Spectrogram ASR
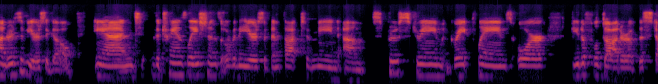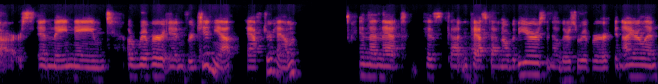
hundreds of years ago. And the translations over the years have been thought to mean um, spruce stream, Great Plains, or beautiful daughter of the stars. And they named a river in Virginia after him. And then that has gotten passed on over the years. And now there's a river in Ireland.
